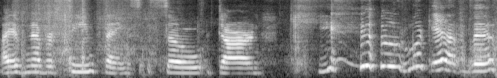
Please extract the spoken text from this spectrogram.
I have never seen things so darn cute. Look at this.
